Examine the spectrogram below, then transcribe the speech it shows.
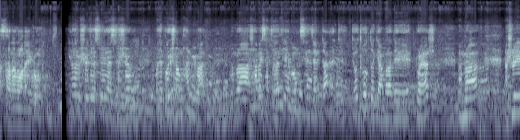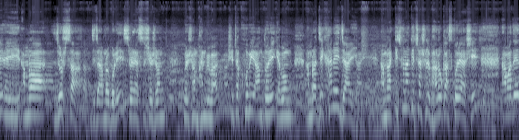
আসসালামু আলাইকুম। বিশ্ববিদ্যালয় স্টুডেন্ট অ্যাসোসিয়েশন আমাদের পরিসংখ্যান বিভাগ আমরা সাবেক ছাত্রছাত্রী এবং সিনজেন্টা যৌথ উদ্যোগে আমাদের প্রয়াস, আমরা আসলে এই, আমরা জোরসা, যেটা আমরা বলি স্টুডেন্ট অ্যাসোসিয়েশন পরিসংখ্যান বিভাগ, সেটা খুবই আন্তরিক এবং আমরা যেখানেই যাই, আমরা কিছু না কিছু আসলে ভালো কাজ করে আসি। আমাদের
